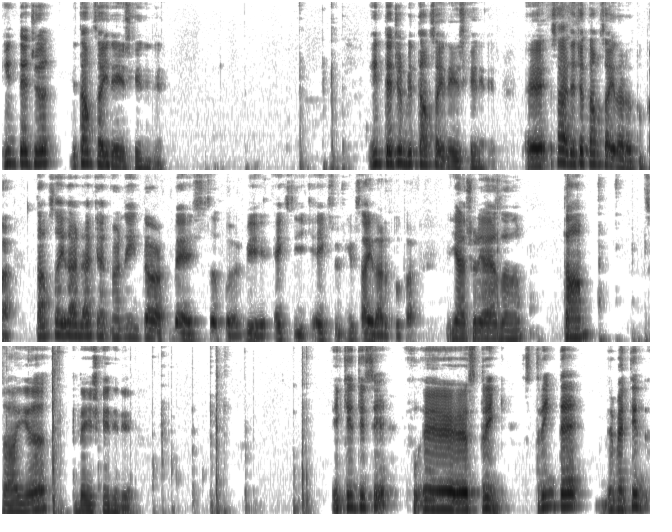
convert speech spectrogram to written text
Integer bir tam sayı değişkenidir. Integer bir tam sayı değişkenidir. E, sadece tam sayıları tutar. Tam sayılar derken örneğin 4, 5, 0, 1, eksi 2, eksi 3 gibi sayıları tutar. Yani şuraya yazalım. Tam sayı değişkenidir. İkincisi e, string. String de metin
